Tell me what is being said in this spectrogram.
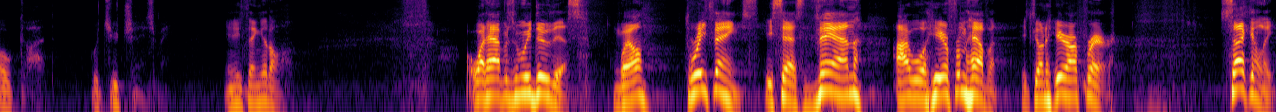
Oh God, would you change me? Anything at all. What happens when we do this? Well, three things. He says, Then I will hear from heaven. He's going to hear our prayer. Secondly,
